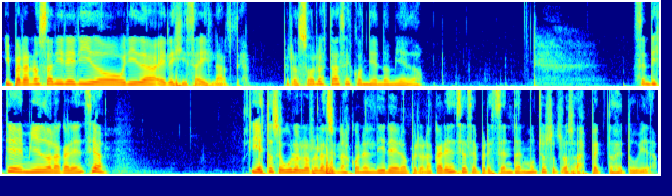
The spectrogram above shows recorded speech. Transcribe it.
Y para no salir herido o herida, elegís aislarte pero solo estás escondiendo miedo. ¿Sentiste miedo a la carencia? Y esto seguro lo relacionas con el dinero, pero la carencia se presenta en muchos otros aspectos de tu vida.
